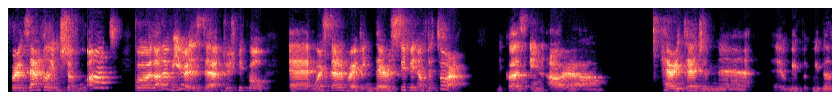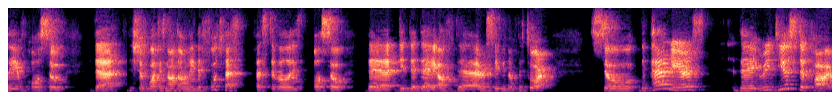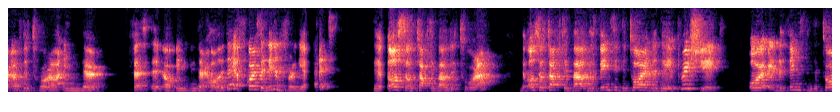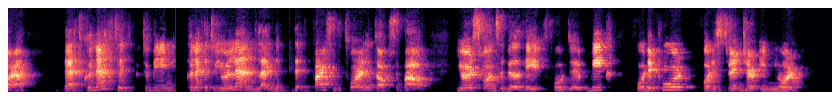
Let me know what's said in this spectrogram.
For example, in Shavuot, for a lot of years, the Jewish people uh, were celebrating the receiving of the Torah because in our uh, heritage and uh, we, we believe also that Shavuot is not only the food fest- festival, is also the, the, the day of the receiving of the Torah. So the pioneers, they reduced the part of the Torah in their fest, uh, in, in their holiday. Of course, they didn't forget it. They also talked about the Torah. They also talked about the things in the Torah that they appreciate, or the things in the Torah that connected to being connected to your land, like the, the, the parts in the Torah that talks about your responsibility for the weak, for the poor, for the stranger in your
